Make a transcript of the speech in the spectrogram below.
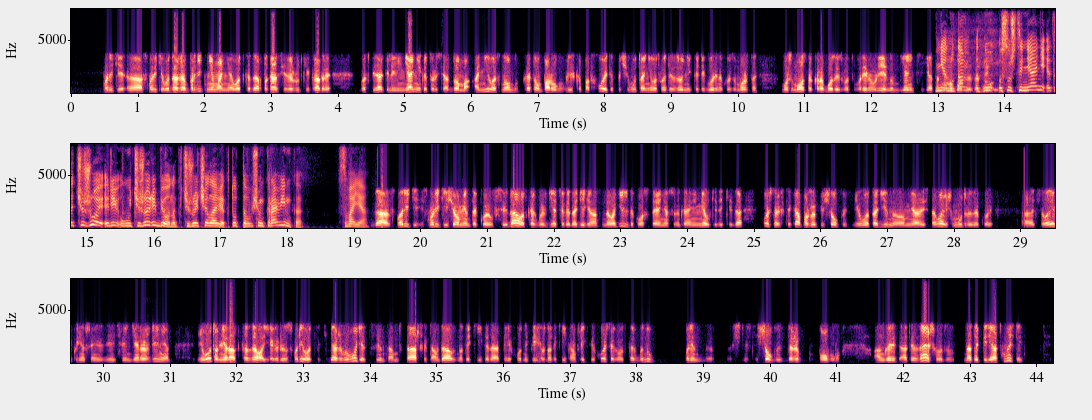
Смотрите, э, смотрите, вот даже обратите внимание, вот когда показывают эти жуткие кадры воспитателей и няни, которые сидят дома, они в основном к этому порогу близко подходят, и почему-то они вот в этой зоне категории находятся. Может, может мозг так работает вот время влияет. Ну, я не психиатр, Не, ну там, это ну, слушайте, няни это чужой, чужой ребенок, чужой человек. Тут-то, в общем, кровинка своя. Да, смотрите, смотрите, еще момент такой. Всегда вот как бы в детстве, когда дети нас доводили до такого состояния, особенно когда они мелкие такие, да, хочется так слегка по жопе щелкнуть. И вот один у меня есть товарищ, мудрый такой э, человек, у него сегодня сегодня день рождения, и вот он мне раз сказал, я говорю, ну смотри, вот тебя же выводит сын там старший, там, да, на такие, когда переходный период, на такие конфликты, хочется вот как бы, ну, блин, щелкнуть даже по. Он говорит, а ты знаешь, вот надо переосмыслить,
